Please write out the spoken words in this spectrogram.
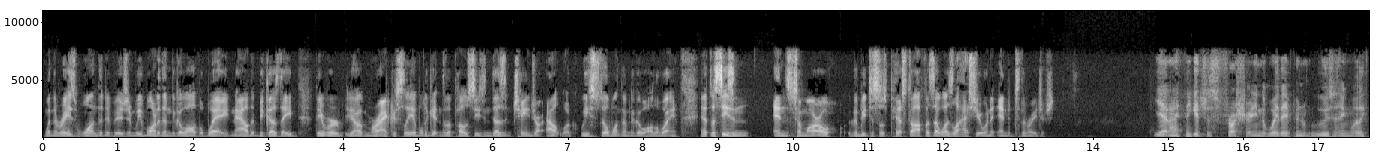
when the Rays won the division, we wanted them to go all the way. Now that because they they were you know miraculously able to get into the postseason doesn't change our outlook. We still want them to go all the way. And if the season ends tomorrow, we're gonna be just as pissed off as I was last year when it ended to the Rangers. Yeah, and I think it's just frustrating the way they've been losing with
